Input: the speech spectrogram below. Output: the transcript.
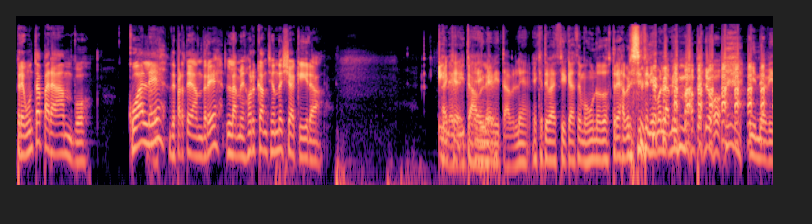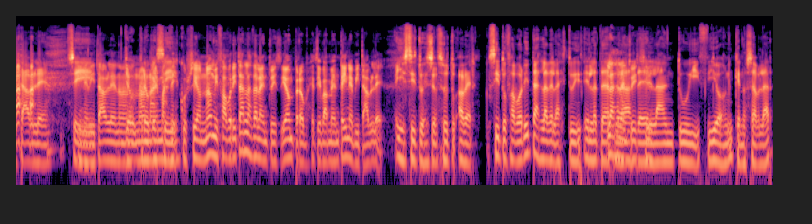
Pregunta para ambos. ¿Cuál es, de parte de Andrés, la mejor canción de Shakira? Que- Inevitable. inevitable. Es que te iba a decir que hacemos uno, dos, tres, a ver si teníamos la misma, pero inevitable. Sí. Inevitable, no, Yo no- creo no hay que más sí. discusión. No, mi favorita es la de la intuición, pero objetivamente inevitable. Y si tu, a ver, si tu favorita es la de la, la de, La de la intuición, que no sé hablar,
